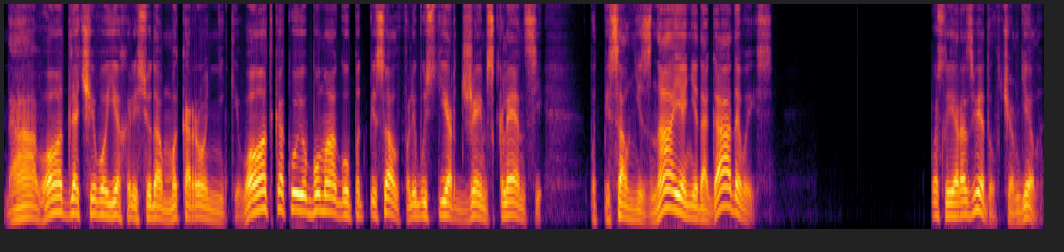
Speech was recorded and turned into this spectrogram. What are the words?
Да, вот для чего ехали сюда макаронники. Вот какую бумагу подписал флебустьер Джеймс Кленси. Подписал, не зная, не догадываясь. После я разведал, в чем дело.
